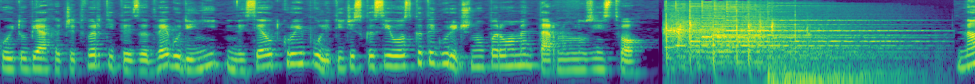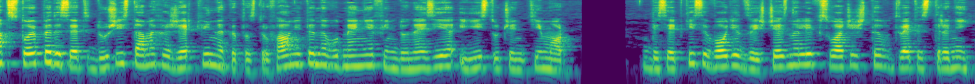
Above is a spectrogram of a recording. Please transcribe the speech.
които бяха четвъртите за две години, не се открои политическа сила с категорично парламентарно мнозинство. Над 150 души станаха жертви на катастрофалните наводнения в Индонезия и източен Тимор. Десетки се водят за изчезнали в свлачища в двете страни,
